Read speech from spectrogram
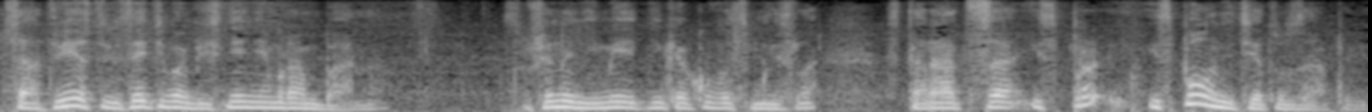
в соответствии с этим объяснением Рамбана, совершенно не имеет никакого смысла стараться исп- исполнить эту заповедь.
